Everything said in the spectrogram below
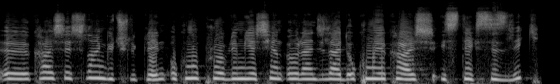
e, karşılaşılan güçlüklerin okuma problemi yaşayan öğrencilerde okumaya karşı isteksizlik,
